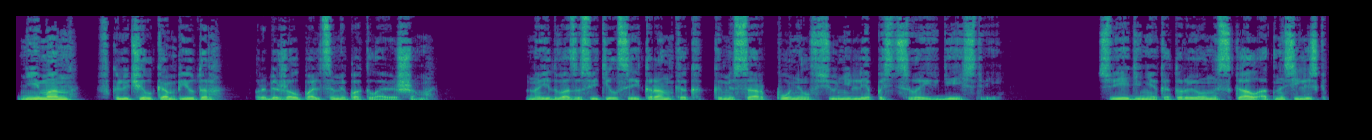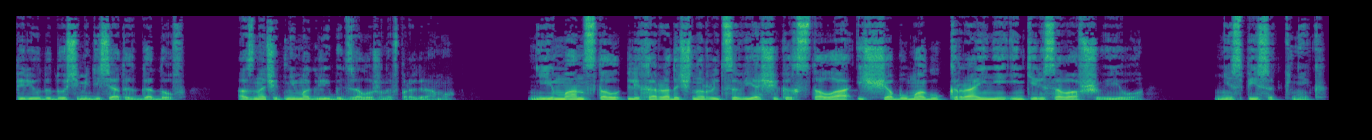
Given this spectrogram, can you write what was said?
Ниман включил компьютер, пробежал пальцами по клавишам. Но едва засветился экран, как комиссар понял всю нелепость своих действий. Сведения, которые он искал, относились к периоду до 70-х годов, а значит, не могли быть заложены в программу. Нейман стал лихорадочно рыться в ящиках стола, ища бумагу, крайне интересовавшую его. Не список книг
